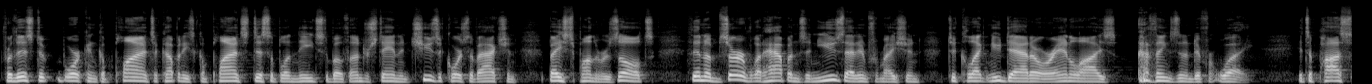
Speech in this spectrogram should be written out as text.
For this to work in compliance, a company's compliance discipline needs to both understand and choose a course of action based upon the results, then observe what happens and use that information to collect new data or analyze things in a different way. It's a pos-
